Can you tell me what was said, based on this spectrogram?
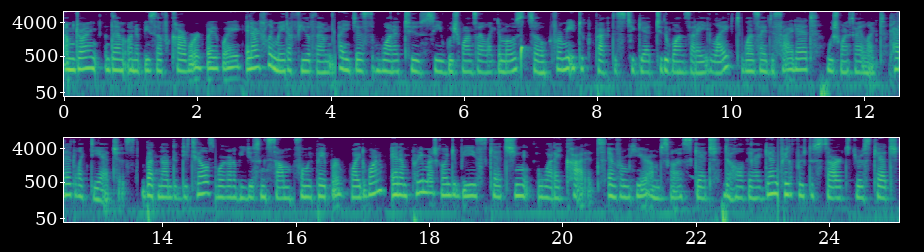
I'm drawing them on a piece of cardboard, by the way, and I actually made a few of them. I just wanted to see which ones I like the most. So for me, it took practice to get to the ones that that I liked. Once I decided which ones I liked, cut it like the edges, but not the details. We're gonna be using some foamy paper, white one, and I'm pretty much going to be sketching what I cut it. And from here, I'm just gonna sketch the whole thing again. Feel free to start your sketch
